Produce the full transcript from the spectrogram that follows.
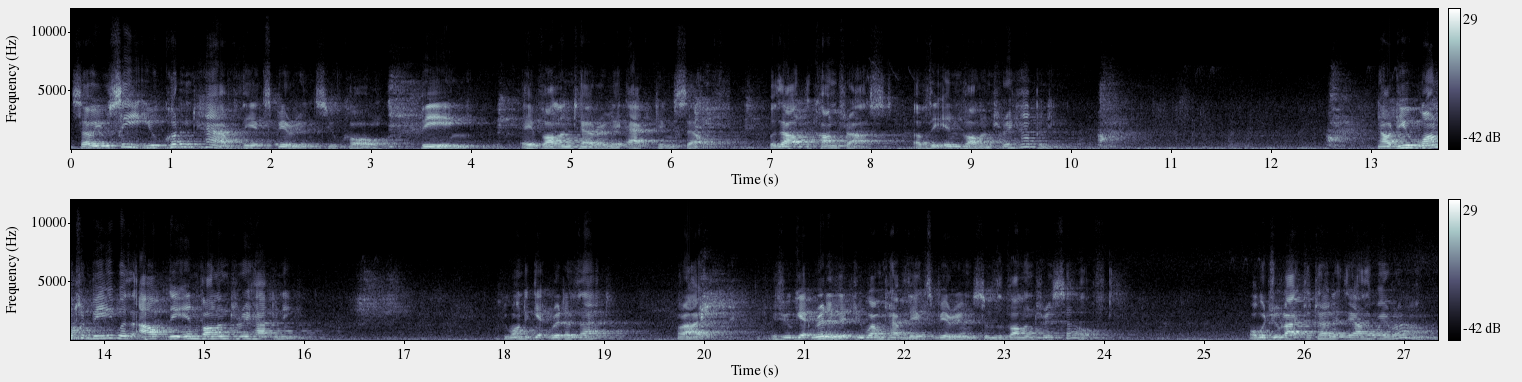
So you see, you couldn't have the experience you call being a voluntarily acting self without the contrast of the involuntary happening. Now, do you want to be without the involuntary happening? You want to get rid of that? All right. If you get rid of it, you won't have the experience of the voluntary self. Or would you like to turn it the other way around?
